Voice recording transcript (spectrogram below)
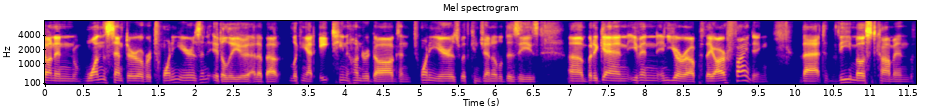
done in one center over 20 years in Italy at about looking at 1,800 dogs and 20 years with congenital disease. Um, but again, even in Europe, they are finding that the most common, the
